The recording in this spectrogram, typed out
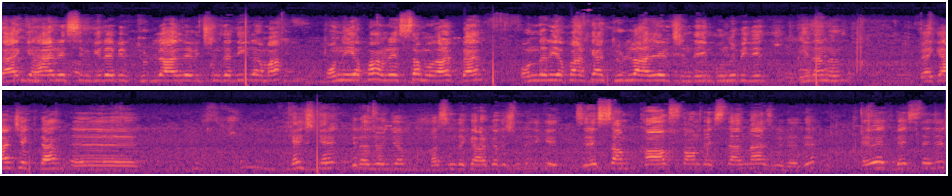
Belki her resim birebir türlü haller içinde değil ama onu yapan ressam olarak ben onları yaparken türlü haller içindeyim. Bunu bilin, inanın. Ve gerçekten e, keşke biraz önce basındaki arkadaşım dedi ki ressam kaostan beslenmez mi dedi. Evet beslenir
